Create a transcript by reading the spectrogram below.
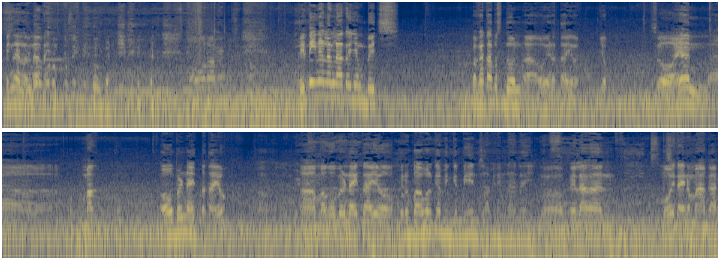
tingnan lang natin. Titingnan lang natin yung beach. Pagkatapos doon, ah, uwi na tayo. Joke. So, ayan, ah, mag overnight ba tayo? Ah, mag-overnight tayo. Pero bawal kaming gabihin, sabi ng nanay. Ah, kailangan muwi tayo ng maaga.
